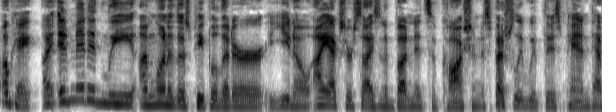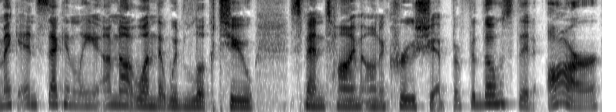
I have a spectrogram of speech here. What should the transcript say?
Okay. Uh, admittedly, I'm one of those people that are, you know, I exercise an abundance of caution, especially with this pandemic. And secondly, I'm not one that would look to spend time on a cruise ship. But for those that are,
